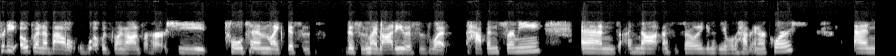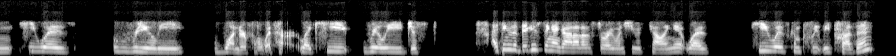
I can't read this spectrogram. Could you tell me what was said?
pretty open about what was going on for her. She told him like this is this is my body, this is what happens for me and I'm not necessarily going to be able to have intercourse. And he was really wonderful with her. Like he really just I think the biggest thing I got out of the story when she was telling it was he was completely present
